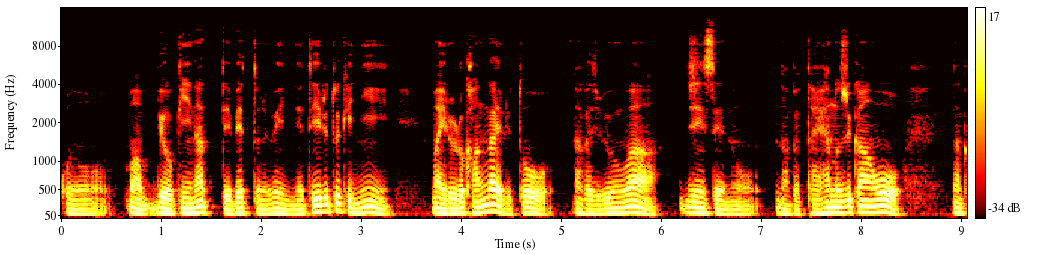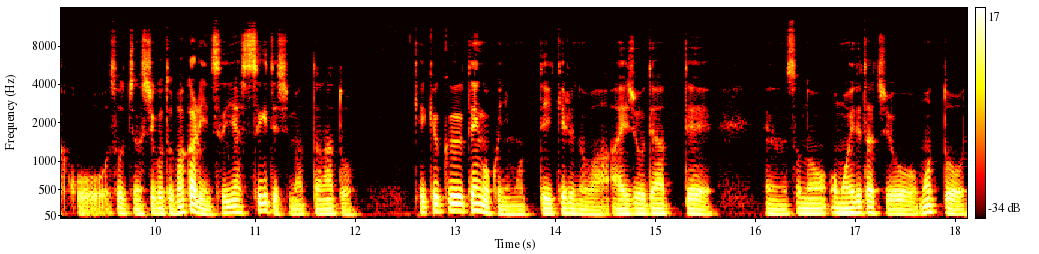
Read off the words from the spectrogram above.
この、まあ、病気になってベッドの上に寝ている時にいろいろ考えるとなんか自分は人生のなんか大半の時間をなんかこうそっちの仕事ばかりに費やしすぎてしまったなと。結局天国に持っていけるのは愛情であって、うん、その思い出たちをもっと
